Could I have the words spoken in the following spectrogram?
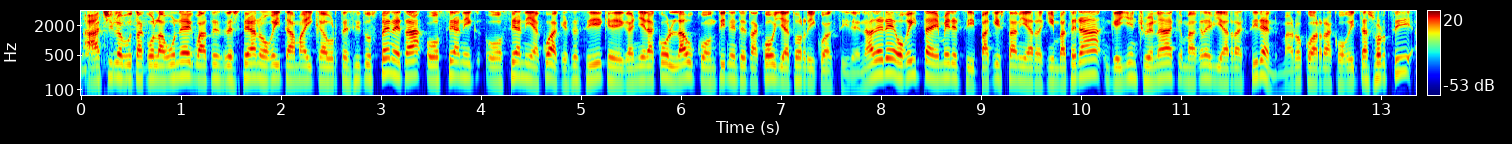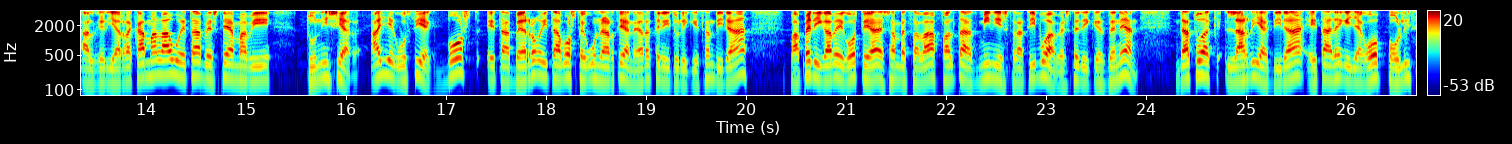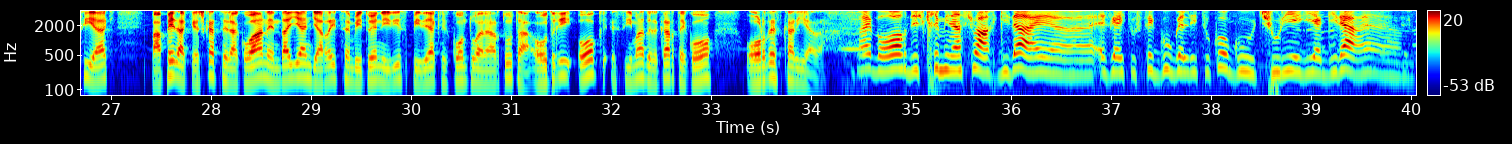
Atxilobutako lagunek batez bestean hogeita amaika urte zituzten eta ozeanik, ozeaniakoak ez ezik eh, gainerako lau kontinentetako jatorrikoak ziren. Alere, hogeita emeretzi pakistaniarrekin batera, gehientsuenak magrebiarrak ziren. Marokoarrak hogeita sortzi, algeriarrak amalau eta beste amabi tunisiar. Haie guztiek bost eta berrogeita bost egun artean erreteniturik izan dira, paperi gabe gotea esan bezala falta administratiboa besterik ez denean. Datuak larriak dira eta are gehiago poliziak paperak eskatzerakoan endaian jarraitzen bituen irizpideak kontuan hartuta. Odri ok zima delkarteko ordezkaria da. Bai, bo hor diskriminazioa argi da, eh? ez gaituzte gu geldituko, gu txuriegiak gira, eh?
